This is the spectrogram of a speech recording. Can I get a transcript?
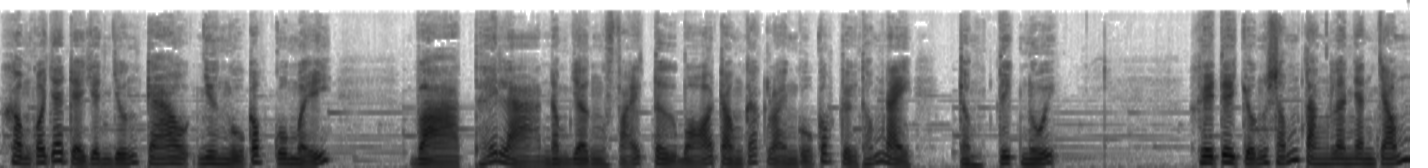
không có giá trị dinh dưỡng cao như ngũ cốc của Mỹ. Và thế là nông dân phải từ bỏ trồng các loại ngũ cốc truyền thống này trong tiếc núi. Khi tiêu chuẩn sống tăng lên nhanh chóng,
